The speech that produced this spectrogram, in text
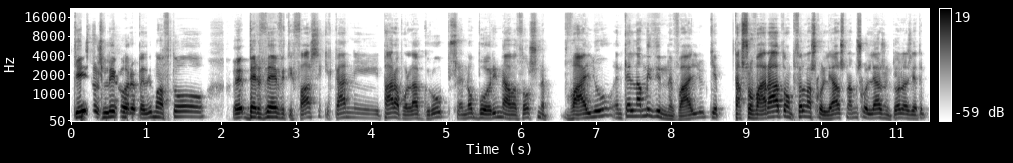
Και ίσως λίγο ρε παιδί μου αυτό ε, μπερδεύει τη φάση και κάνει πάρα πολλά groups ενώ μπορεί να δώσουν value, εν τέλει να μην δίνουν value και τα σοβαρά άτομα που θέλουν να σχολιάσουν να μην σχολιάζουν κιόλας γιατί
